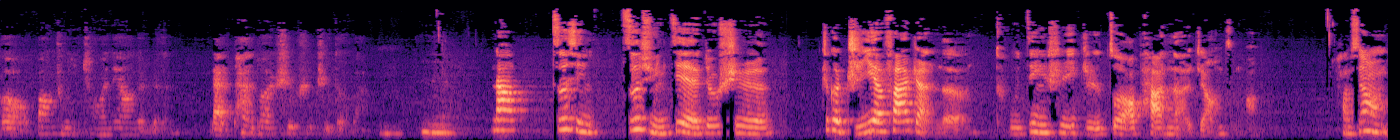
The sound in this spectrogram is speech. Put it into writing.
够帮助你成为那样的人，来判断是不是值得吧。嗯，那咨询咨询界就是这个职业发展的途径是一直做到 partner 这样子吗？好像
